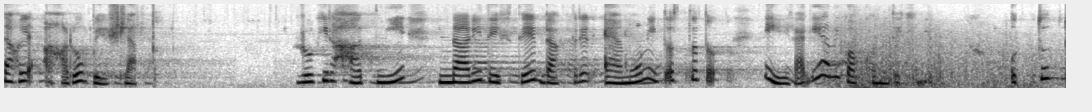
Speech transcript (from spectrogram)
তাহলে আরও বেশ লাগতো। রোগীর হাত নিয়ে নারী দেখতে ডাক্তারের এমন ইতস্তত, এর আগে আমি কখনো দেখিনি। অত্যন্ত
